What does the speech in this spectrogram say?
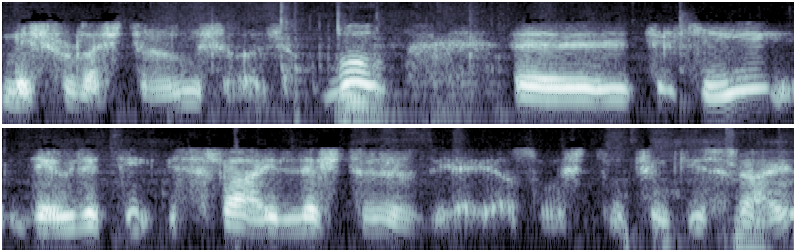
Meşrulaştırılmış olacak. Bu e, Türkiye'yi devleti İsrailleştirir diye yazmıştım. Çünkü İsrail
